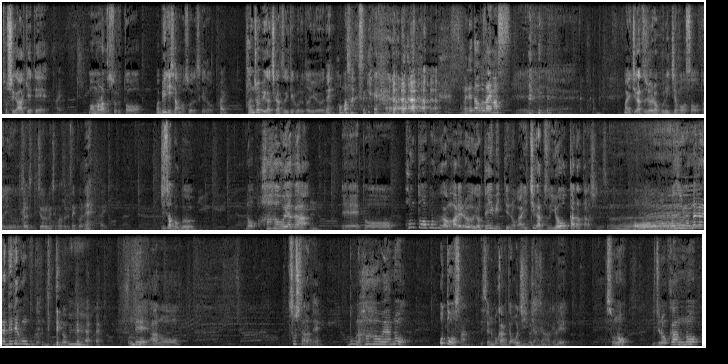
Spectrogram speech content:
えー年が明けて間もなくすると、まあ、ビリーさんもそうですけどはい。誕生日が近づいてくるというねほんまそうですね。おめでとうございます。まあ、1月16日放送というそうです。16日放送ですね、これねはい。実は僕の母親が、んえっ、と本当は僕が生まれる予定日っていうのが1月8日だったらしいんですよ、まあそれがなかなか出てこんくて。出てこんか。ほ んであのそしたらね僕の母親のお父さんですよね、僕から見たらおじいちゃんなわけで、そのうちのおかんの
